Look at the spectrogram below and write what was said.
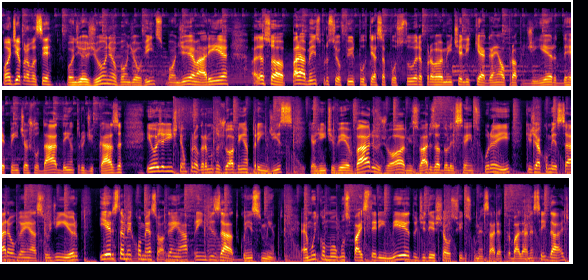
Bom dia para você. Bom dia, Júnior. Bom dia, ouvintes. Bom dia, Maria. Olha só, parabéns pro seu filho por ter essa postura. Provavelmente ele quer ganhar o próprio dinheiro, de repente ajudar dentro de casa. E hoje a gente tem um programa do Jovem Aprendiz, que a gente vê vários jovens, vários adolescentes por aí que já começaram a ganhar seu dinheiro e eles também começam a ganhar aprendizado, conhecimento. É muito comum alguns pais terem medo de deixar os filhos começarem a trabalhar nessa idade,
